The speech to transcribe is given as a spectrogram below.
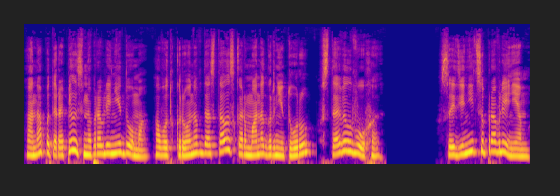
Она поторопилась в направлении дома, а вот Кронов достал из кармана гарнитуру, вставил в ухо. «Соединить с управлением»,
